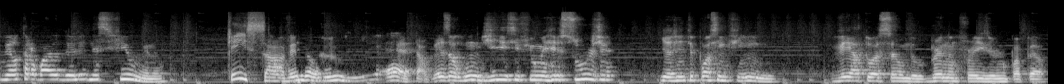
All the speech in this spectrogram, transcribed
ver o trabalho dele nesse filme, né? Quem sabe? Talvez algum dia, é, talvez algum dia esse filme ressurja e a gente possa, enfim, ver a atuação do Brandon Fraser no papel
